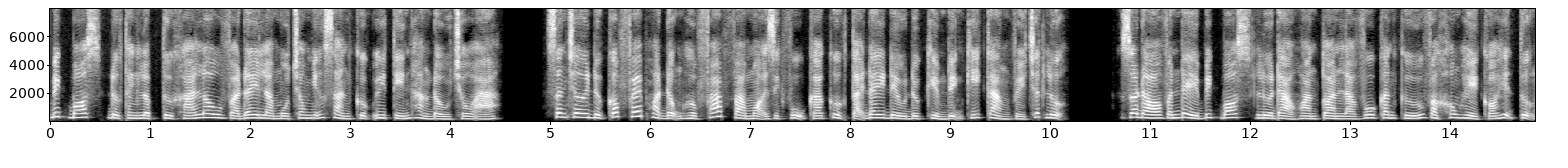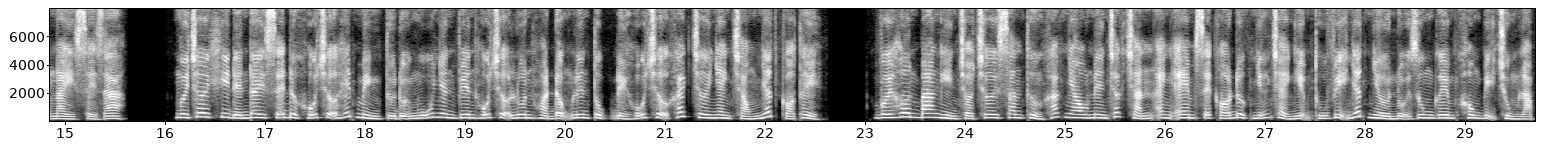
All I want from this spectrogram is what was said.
Big Boss được thành lập từ khá lâu và đây là một trong những sàn cược uy tín hàng đầu châu Á. Sân chơi được cấp phép hoạt động hợp pháp và mọi dịch vụ cá cược tại đây đều được kiểm định kỹ càng về chất lượng. Do đó, vấn đề Big Boss lừa đảo hoàn toàn là vô căn cứ và không hề có hiện tượng này xảy ra. Người chơi khi đến đây sẽ được hỗ trợ hết mình từ đội ngũ nhân viên hỗ trợ luôn hoạt động liên tục để hỗ trợ khách chơi nhanh chóng nhất có thể. Với hơn 3.000 trò chơi săn thưởng khác nhau nên chắc chắn anh em sẽ có được những trải nghiệm thú vị nhất nhờ nội dung game không bị trùng lặp.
